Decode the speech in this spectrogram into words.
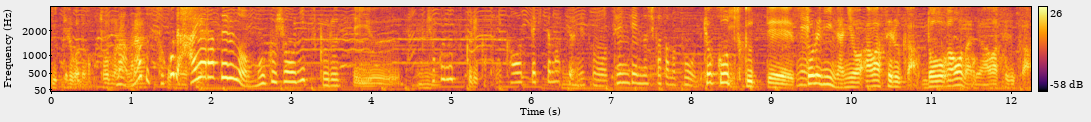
言ってることがほとんどまあ、なのかな。まずそこで流行らせるのを目標に作るっていううん。曲の作り方に変わってきてますよね、うん。その宣伝の仕方もそうですし。曲を作ってそれに何を合わせるか、そう動画を何を合わせるか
